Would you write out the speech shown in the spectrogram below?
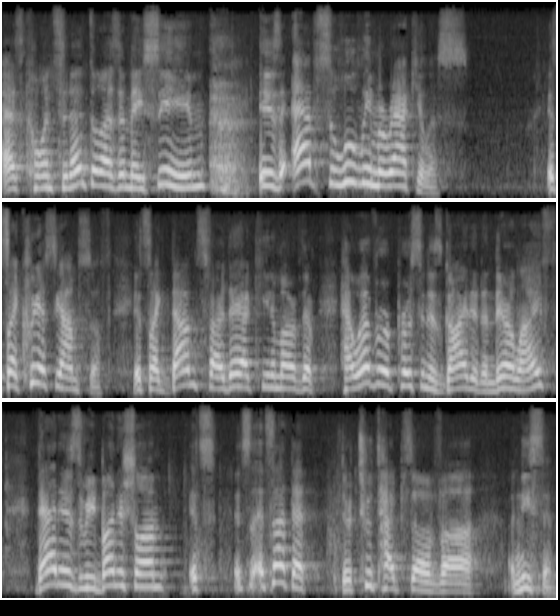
as coincidental as it may seem, is absolutely miraculous. It's like Kriyas Yamsuf. It's like Dam of However a person is guided in their life, that is Ribbon. It's, it's, it's not that there are two types of uh, nisim.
